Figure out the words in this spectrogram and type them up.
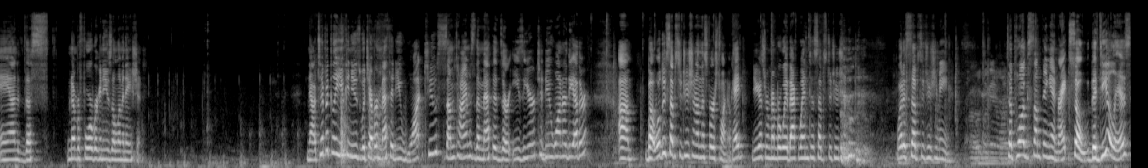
And the number four, we're going to use elimination. Now, typically, you can use whichever method you want to. Sometimes the methods are easier to do one or the other. Um, but we'll do substitution on this first one, okay? You guys remember way back when to substitution? what does substitution mean? Plug in one. To plug something in, right? So the deal is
